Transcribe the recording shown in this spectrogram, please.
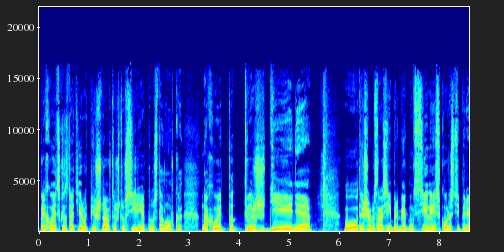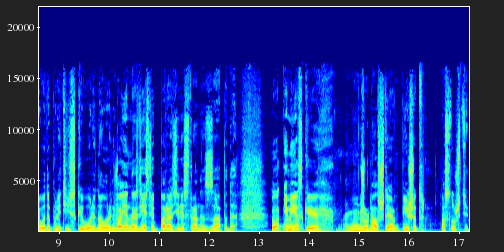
Приходится констатировать, пишет автор, что в Сирии эта установка находит подтверждение. Вот. Решимость России прибегнуть к силе и скорости перевода политической воли на уровень военных действий поразили страны Запада. Вот немецкий журнал «Штерн» пишет, послушайте,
